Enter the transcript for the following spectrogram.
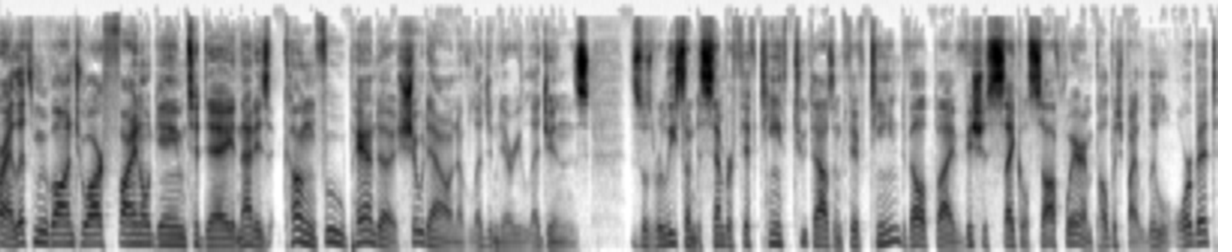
right, let's move on to our final game today, and that is Kung Fu Panda Showdown of Legendary Legends. This was released on December 15th, 2015, developed by Vicious Cycle Software and published by Little Orbit.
